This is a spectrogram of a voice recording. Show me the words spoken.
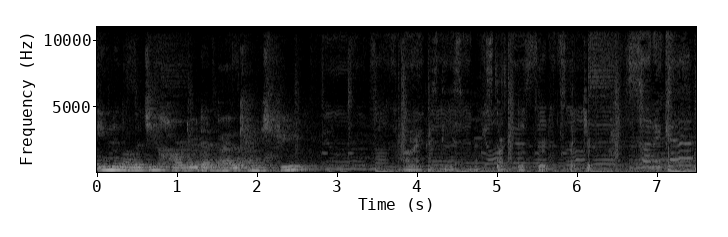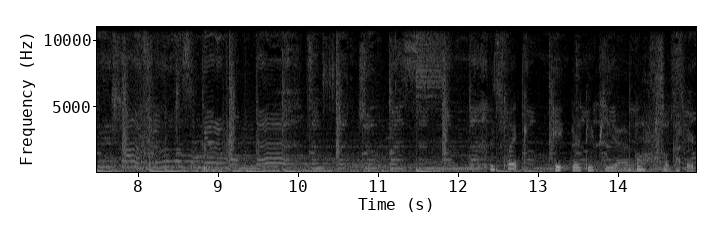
immunology harder than biochemistry. Alright, besties, let's start the third lecture. It's like 8.30 p.m. Oh, I'm so tired.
